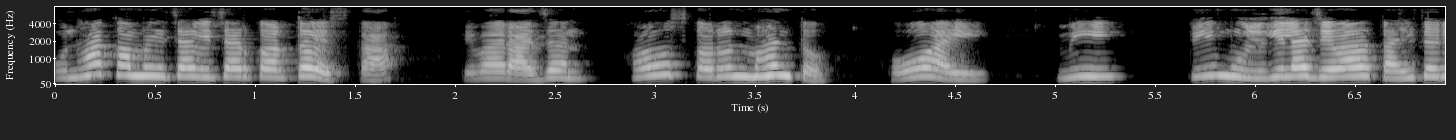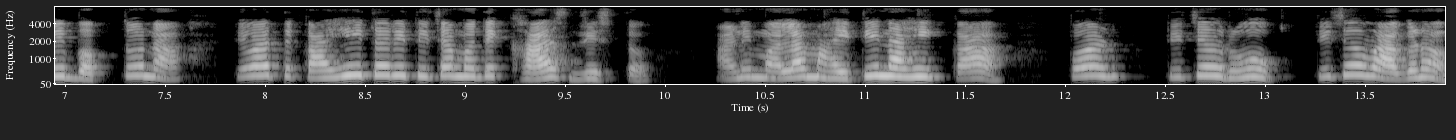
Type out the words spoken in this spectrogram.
पुन्हा कमळीचा विचार करतोयस का? तेव्हा राजन हळूच करून म्हणतो हो आई मी ती मुलगीला जेव्हा काहीतरी बघतो ना तेव्हा काहीतरी तिच्यामध्ये खास दिसतं. आणि मला माहिती नाही का पण तिचं रूप तिचं वागणं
